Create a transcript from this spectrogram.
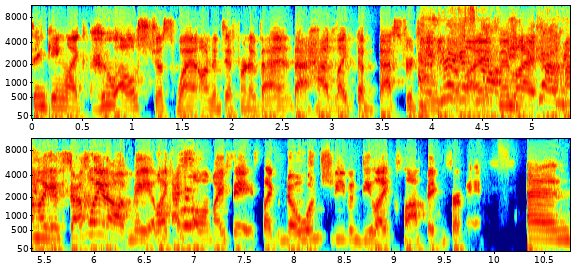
thinking like who else just went on a different event that had like the best routine in their life? and like I'm like it's definitely not me. Like I saw on my face. Like no one should even be like clapping for me. And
